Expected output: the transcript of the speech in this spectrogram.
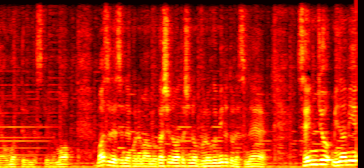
え思ってるんですけれどもまずですねこれまあ昔の私のブログ見るとですね戦場南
